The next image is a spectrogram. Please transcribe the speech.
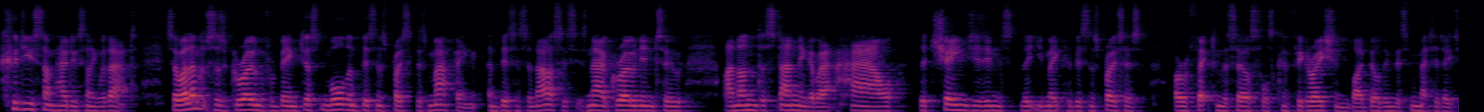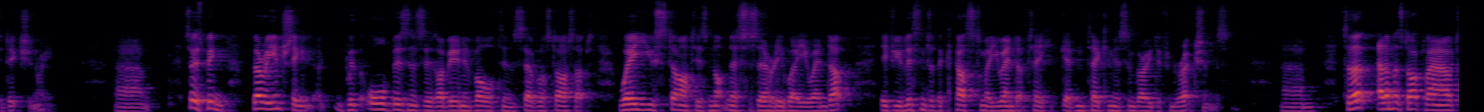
Could you somehow do something with that? So Elements has grown from being just more than business process mapping and business analysis. It's now grown into an understanding about how the changes in, that you make to the business process are affecting the Salesforce configuration by building this metadata dictionary. Um, so it's been very interesting with all businesses I've been involved in several startups. Where you start is not necessarily where you end up if you listen to the customer, you end up take, getting taken in some very different directions. Um, so that elements.cloud,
